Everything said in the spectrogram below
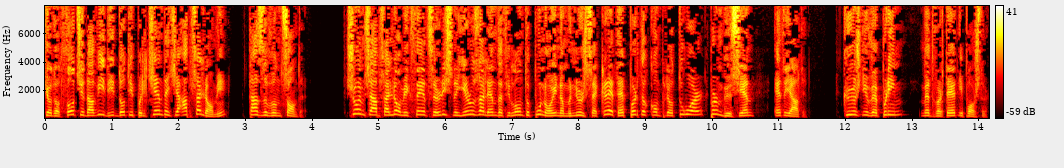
Kjo do të thotë që Davidi do t'i pëlqente që Absalomi ta zëvëndësonte. Shohim se Absalomi kthehet sërish në Jeruzalem dhe fillon të punojë në mënyrë sekrete për të komplotuar përmbysjen e të atit. Ky është një veprim me të vërtetë i poshtër.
